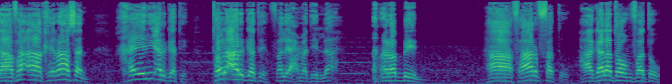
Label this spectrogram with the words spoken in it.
قافا آخراسا خيري أرقته طلع أرقته فليحمد الله ربين ها فارفتو ها قلتهم فتو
